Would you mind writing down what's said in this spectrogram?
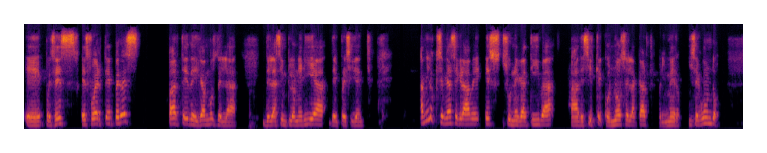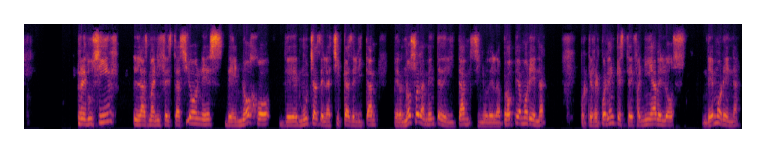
eh, pues es, es fuerte, pero es parte, de, digamos, de la, de la simplonería del presidente. A mí lo que se me hace grave es su negativa a decir que conoce la carta, primero. Y segundo, reducir las manifestaciones de enojo de muchas de las chicas del ITAM, pero no solamente del ITAM, sino de la propia Morena, porque recuerden que Estefanía Veloz de Morena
